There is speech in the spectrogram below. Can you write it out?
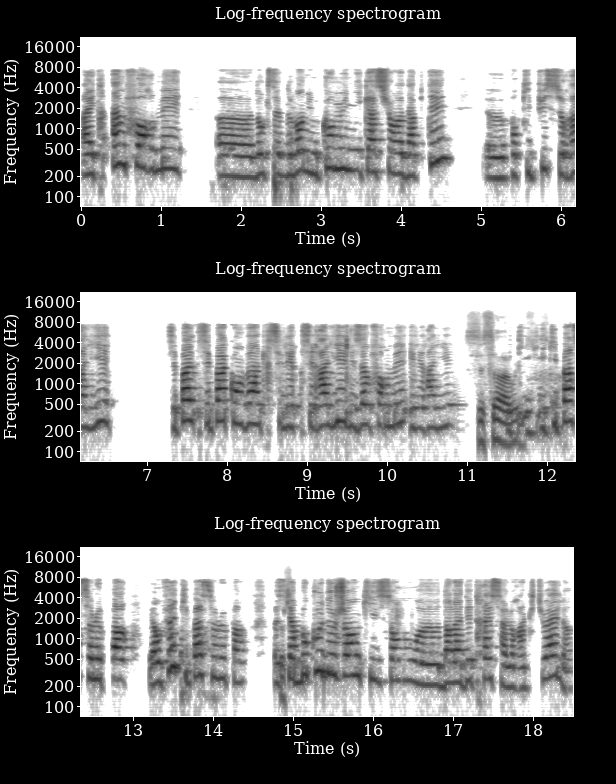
à être informé. Euh, donc ça demande une communication adaptée euh, pour qu'ils puissent se rallier. C'est pas c'est pas convaincre, c'est rallier, les informer et les rallier. C'est ça, oui. Et, qui passent le pas. Et en fait, qui passent le pas. Parce qu'il y a beaucoup de gens qui sont euh, dans la détresse à l'heure actuelle,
